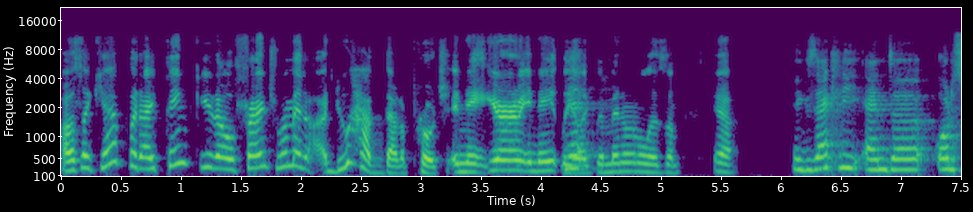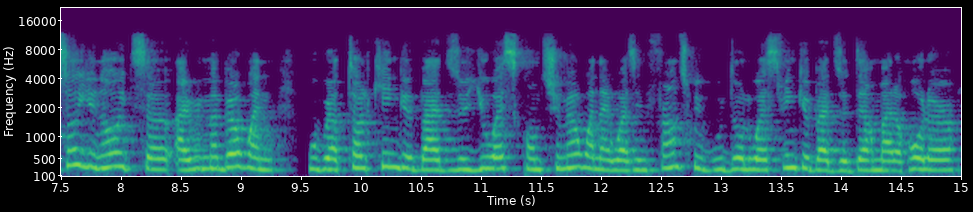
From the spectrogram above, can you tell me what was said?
i was like yeah but i think you know french women uh, do have that approach innate you're innately yeah. like the minimalism exactly and uh, also you know it's uh, i remember when we were talking about the us consumer when i was in france we would always think about the dermal roller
